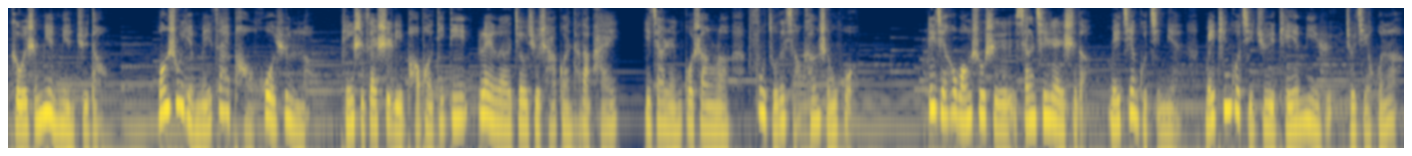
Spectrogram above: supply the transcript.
可谓是面面俱到。王叔也没再跑货运了，平时在市里跑跑滴滴，累了就去茶馆打打牌，一家人过上了富足的小康生活。李姐和王叔是相亲认识的，没见过几面，没听过几句甜言蜜语就结婚了。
